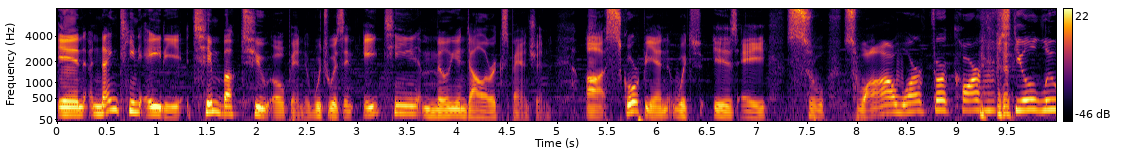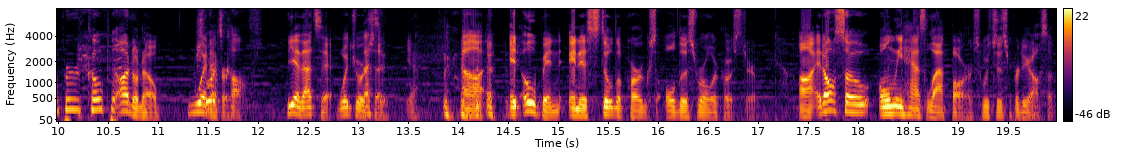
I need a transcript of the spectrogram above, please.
In 1980, Timbuktu opened, which was an $18 million expansion. Uh, Scorpion, which is a sw- car steel looper cope, I don't know, whatever. Yeah, that's it. What George That's said. it. Yeah. uh, it opened and is still the park's oldest roller coaster. Uh, it also only has lap bars, which is pretty awesome.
